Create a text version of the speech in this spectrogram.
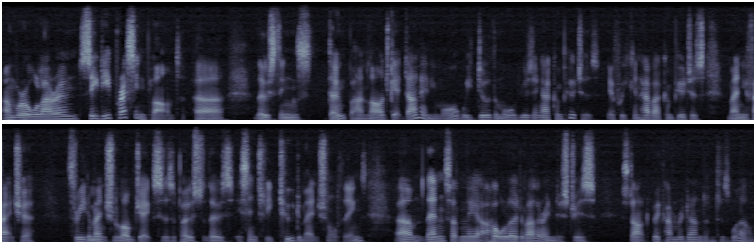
and we're all our own CD pressing plant. Uh, those things don't by and large get done anymore. We do them all using our computers. If we can have our computers manufacture three dimensional objects as opposed to those essentially two dimensional things, um, then suddenly a whole load of other industries start to become redundant as well.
